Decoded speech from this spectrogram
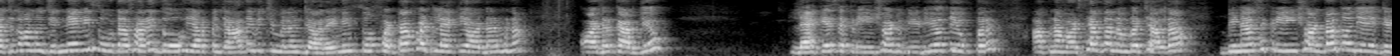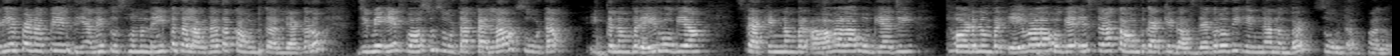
ਅੱਜ ਤੁਹਾਨੂੰ ਜਿੰਨੇ ਵੀ ਸੂਟ ਆ, ਸਾਰੇ 2050 ਦੇ ਵਿੱਚ ਮਿਲਣ ਜਾ ਰਹੇ ਨੇ। ਸੋ ਫਟਾਫਟ ਲੈ ਕੇ ਆਰਡਰ ਹਨਾ? ਆਰਡਰ ਕਰ ਦਿਓ। ਲੈ ਕੇ ਸਕਰੀਨਸ਼ਾਟ ਵੀਡੀਓ ਤੇ ਉੱਪਰ ਆਪਣਾ WhatsApp ਦਾ ਨੰਬਰ ਚੱਲਦਾ। ਬਿਨਾ ਸਕਰੀਨਸ਼ਾਟਾਂ ਤੋਂ ਜੇ ਜਿਹੜੀਆਂ ਭੈਣਾਂ ਭੇਜਦੀਆਂ ਨੇ, ਤੁਸੀਂ ਤੁਹਾਨੂੰ ਨਹੀਂ ਪਤਾ ਲੱਗਦਾ ਤਾਂ ਕਾਊਂਟ ਕਰ ਲਿਆ ਕਰੋ। ਜਿਵੇਂ ਇਹ ਫਰਸਟ ਸੂਟ ਆ, ਪਹਿਲਾ ਸੂਟ ਆ, ਇੱਕ ਨੰਬਰ ਇਹ ਹੋ ਗਿਆ ਸੈਕਿੰਡ ਨੰਬਰ ਆਹ ਵਾਲਾ ਹੋ ਗਿਆ ਜੀ ਥਰਡ ਨੰਬਰ ਇਹ ਵਾਲਾ ਹੋ ਗਿਆ, ਇਸ ਤਰ੍ਹਾਂ ਕਾਊਂਟ ਕਰਕੇ ਦੱਸ ਦਿਆ ਕਰੋ ਵੀ ਇੰਨਾ ਨੰਬਰ ਸੂਟ ਆ ਆ ਲਓ।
